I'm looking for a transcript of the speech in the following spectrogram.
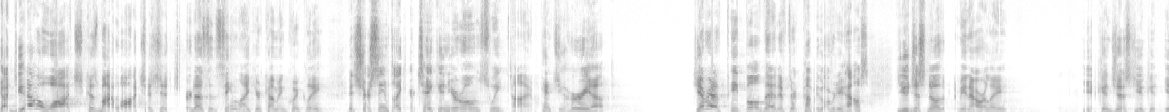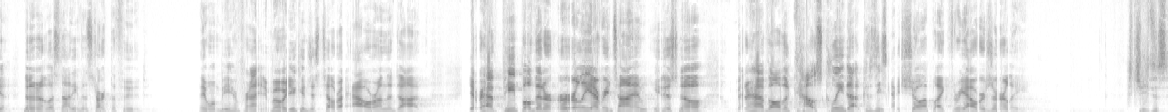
God, do you have a watch? Because my watch, it just sure doesn't seem like you're coming quickly. It sure seems like you're taking your own sweet time. Can't you hurry up? Do you ever have people that if they're coming over to your house, you just know they're going to be an hour late? You can just, you can, you, no, no, no, let's not even start the food. They won't be here for nine anymore. You can just tell, right? Hour on the dot. You ever have people that are early every time? You just know, we better have all the house cleaned up because these guys show up like three hours early. Jesus,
